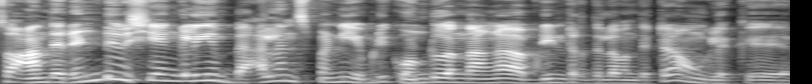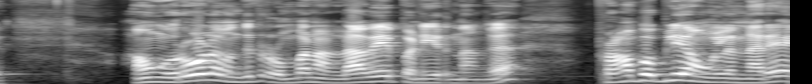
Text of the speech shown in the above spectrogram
ஸோ அந்த ரெண்டு விஷயங்களையும் பேலன்ஸ் பண்ணி எப்படி கொண்டு வந்தாங்க அப்படின்றதுல வந்துட்டு அவங்களுக்கு அவங்க ரோலை வந்துட்டு ரொம்ப நல்லாவே பண்ணியிருந்தாங்க. ப்ராபப்ளி அவங்கள நிறையா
